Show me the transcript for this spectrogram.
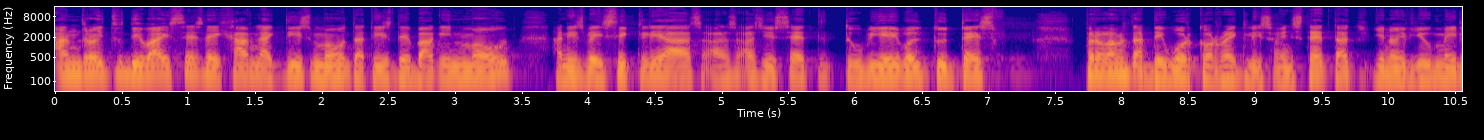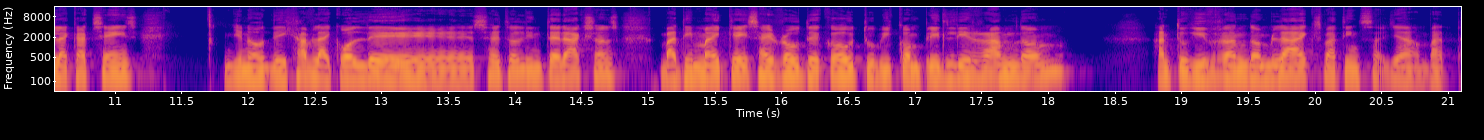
android devices. They have like this mode that is debugging mode and it's basically as as, as you said to be able to test programs that they work correctly. So instead that you know if you make like a change you know they have like all the settled interactions. But in my case i wrote the code to be completely random and to give random likes but in yeah but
